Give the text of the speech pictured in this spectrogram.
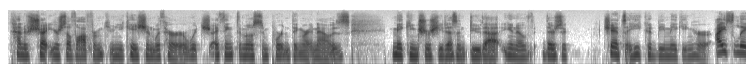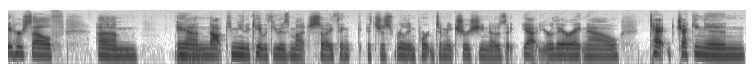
kind of shut yourself off from communication with her, which I think the most important thing right now is making sure she doesn't do that. You know, there's a chance that he could be making her isolate herself. Um, Mm-hmm. and not communicate with you as much. So I think it's just really important to make sure she knows that yeah, you're there right now, te- checking in,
